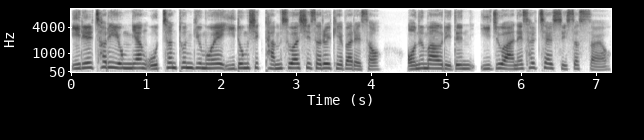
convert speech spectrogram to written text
일일 처리 용량 5,000톤 규모의 이동식 담수화 시설을 개발해서 어느 마을이든 2주 안에 설치할 수 있었어요.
